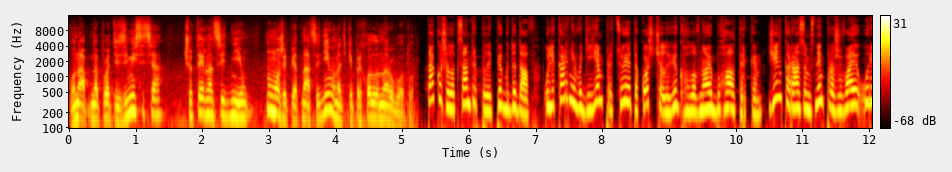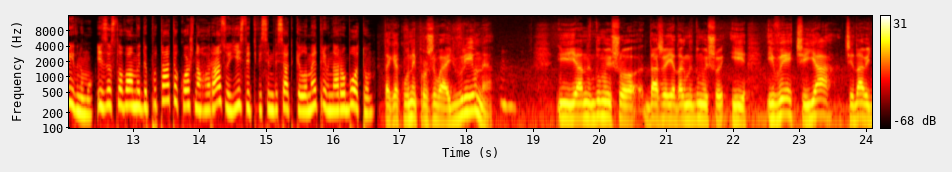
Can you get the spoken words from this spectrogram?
Вона на протязі місяця 14 днів, ну може 15 днів, вона тільки приходила на роботу. Також Олександр Пилипюк додав: у лікарні водієм працює також чоловік головної бухгалтерки. Жінка разом з ним проживає у Рівному. І за словами депутата, кожного разу їздить 80 кілометрів на роботу. так як вони проживають в Рівне. І я не думаю, що навіть я так не думаю, що і, і ви, чи я, чи навіть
